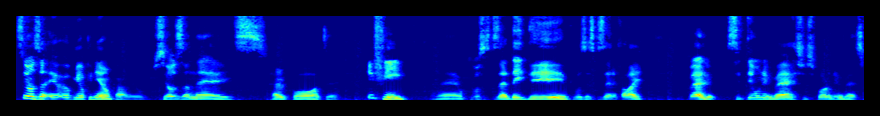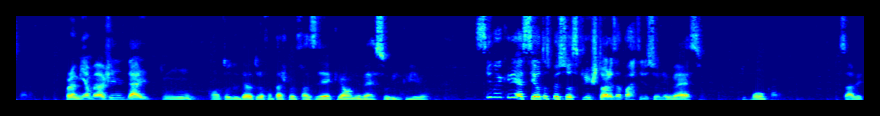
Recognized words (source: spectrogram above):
Senhor eu, eu- minha opinião, cara, eu, Senhor dos Anéis, Harry Potter, enfim, né, o que vocês quiserem, D&D, o que vocês quiserem falar aí, velho, se tem um universo, explora o universo, cara. Pra mim a maior genialidade que um autor de literatura fantástica pode fazer é criar um universo incrível. Se vai criar, se outras pessoas criam histórias a partir do seu universo, que bom, cara sabe?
